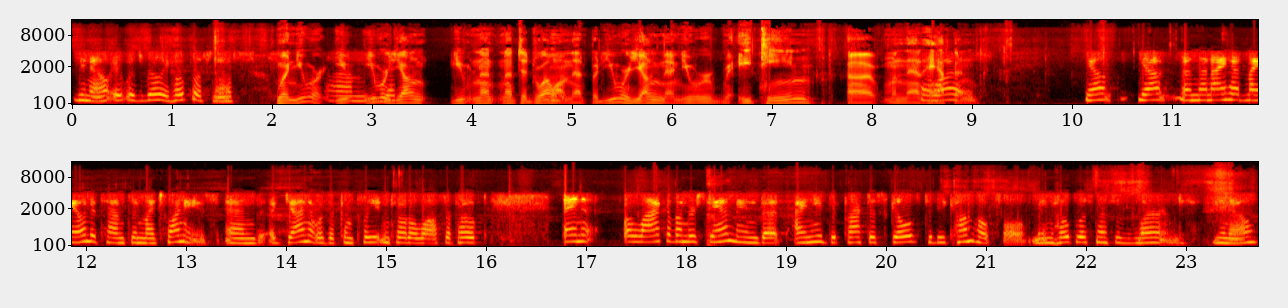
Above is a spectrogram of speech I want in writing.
you know it was really hopelessness. When you were you, um, you were young, you not not to dwell yeah. on that, but you were young then. You were eighteen uh, when that I happened. Was. Yeah, yeah. And then I had my own attempt in my 20s. And again, it was a complete and total loss of hope and a lack of understanding that I need to practice skills to become hopeful. I mean, hopelessness is learned, you know?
